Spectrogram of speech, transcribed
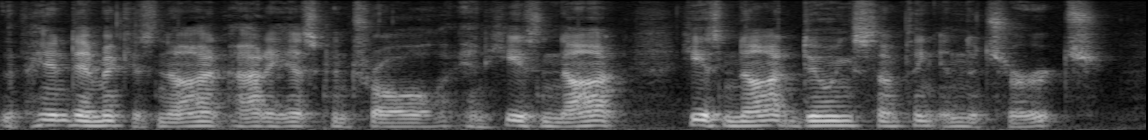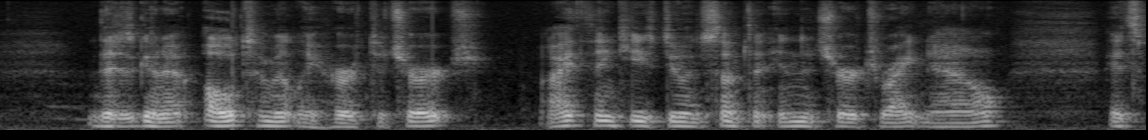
the pandemic is not out of his control, and he is not he is not doing something in the church that is going to ultimately hurt the church. I think he's doing something in the church right now. It's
